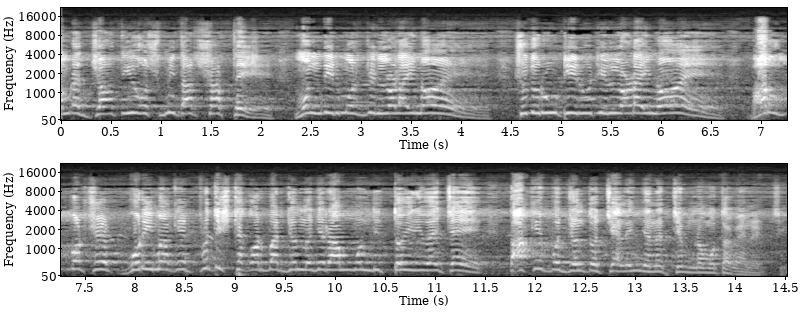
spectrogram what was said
আমরা জাতীয় অস্মিতার স্বার্থে মন্দির মসজিদ লড়াই নয়, শুধু রুটি রুজির লড়াই নয়, ভারতবর্ষের গরিমাকে প্রতিষ্ঠা করবার জন্য যে রাম মন্দির তৈরি হয়েছে, তাকে পর্যন্ত চ্যালেঞ্জ জানাচ্ছে মমতা ব্যানার্জি।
